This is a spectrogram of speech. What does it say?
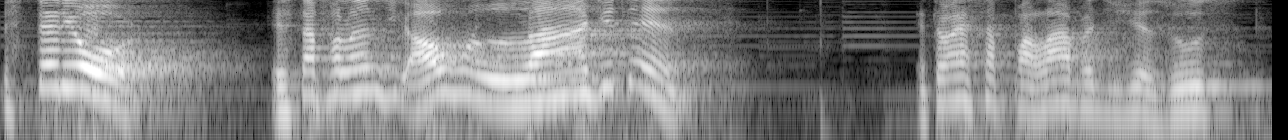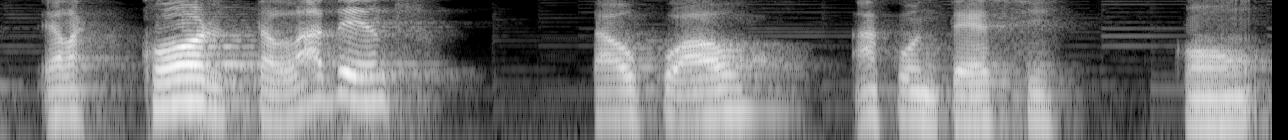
exterior, ele está falando de algo lá de dentro. Então, essa palavra de Jesus, ela corta lá dentro, tal qual acontece com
